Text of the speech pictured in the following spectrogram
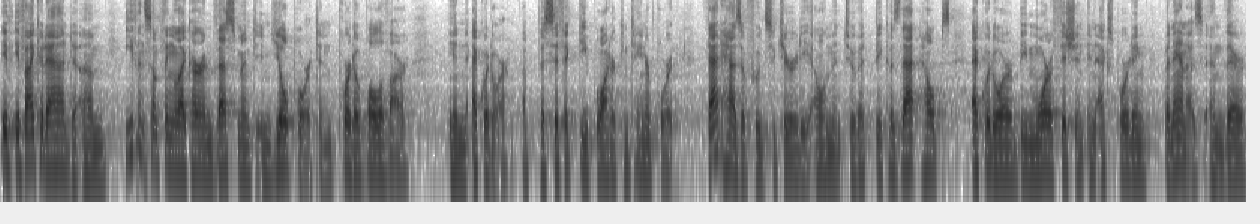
If, if I could add, um, even something like our investment in Yilport in Puerto Bolivar in Ecuador, a Pacific deep water container port, that has a food security element to it because that helps Ecuador be more efficient in exporting bananas and their,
